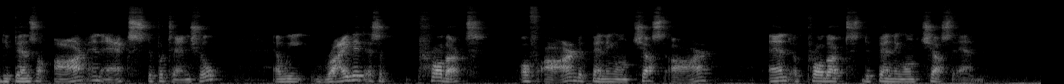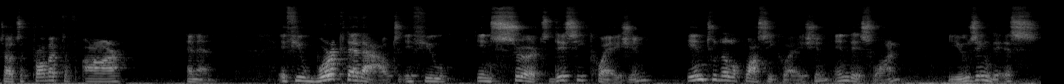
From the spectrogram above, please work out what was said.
depends on r and x, the potential, and we write it as a product of r depending on just r and a product depending on just n. So it's a product of r and n. If you work that out, if you insert this equation into the Laplace equation, in this one, using this,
